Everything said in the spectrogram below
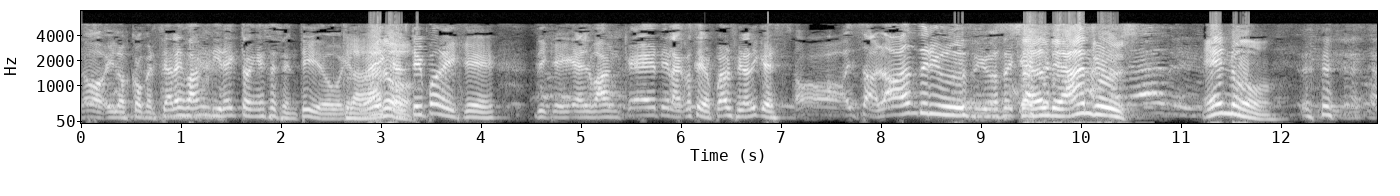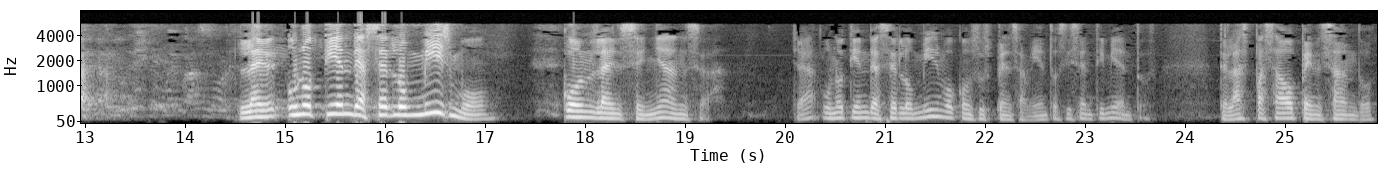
No, y los comerciales van directo en ese sentido. Porque Claro. que el tipo de que, de que el banquete y la cosa, y después al final y que, ¡oh, salandrius! Y no sé qué. Sal de Andrews. Eno. La- uno tiende a hacer lo mismo con la enseñanza. ¿ya? Uno tiende a hacer lo mismo con sus pensamientos y sentimientos. Te la has pasado pensando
